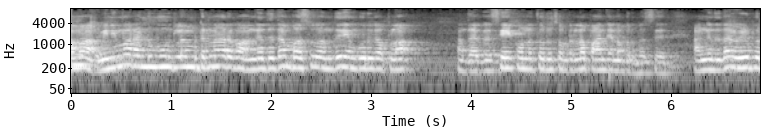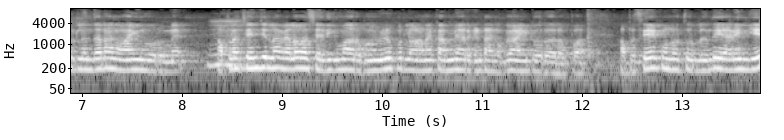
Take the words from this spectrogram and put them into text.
ஆமா மினிமம் ரெண்டு மூணு கிலோமீட்டர்னா இருக்கும். அங்கிருந்து தான் பஸ் வந்து எங்க ஊருக்கு அப்பலாம். அந்த சேக்கொன்னத்தூர் சொல்றல பாஞ்ச நம்பர் பஸ் அங்கிருந்து தான் விழுப்புரத்துல இருந்தா நாங்க வாங்கிட்டு வருவோமே. அப்பெல்லாம் செஞ்செல்லாம் விலைவாசி அதிகமா இருக்கும். விழுப்புரத்துல வேணா கம்மியா இருக்குன்ட்டு அங்க போய் வாங்கிட்டு வருவார் அப்பா. அப்ப சேக்கொன்னத்தூர்ல இருந்து இறங்கி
